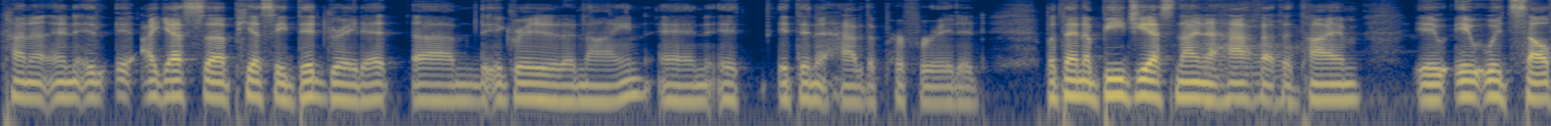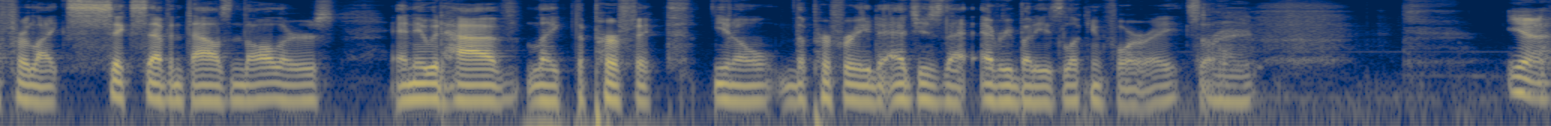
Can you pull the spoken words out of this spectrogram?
kind of, and it, it, I guess uh, PSA did grade it. Um, it graded it a nine, and it it didn't have the perforated. But then a BGS nine and a half oh. at the oh. time, it it would sell for like six seven thousand dollars, and it would have like the perfect, you know, the perforated edges that everybody is looking for, right? So. Right. Yeah,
